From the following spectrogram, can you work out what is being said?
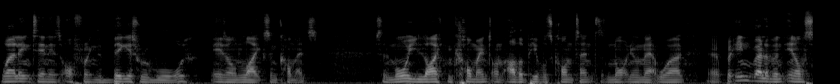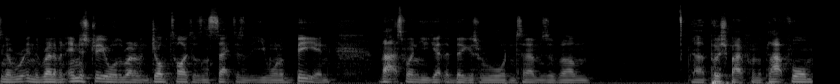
Where LinkedIn is offering the biggest reward is on likes and comments. So the more you like and comment on other people's content that's not in your network, uh, but in relevant, in obviously in the, in the relevant industry or the relevant job titles and sectors that you want to be in, that's when you get the biggest reward in terms of um, uh, pushback from the platform,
